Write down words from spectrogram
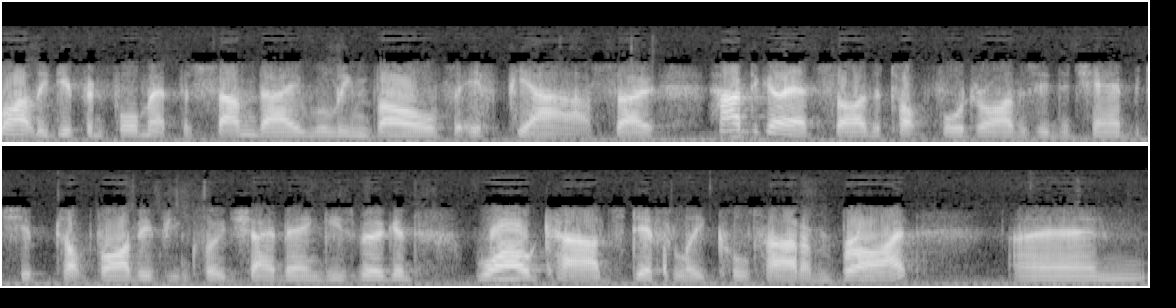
slightly different format for Sunday will involve FPR. So hard to go outside the top four drivers in the championship, top five if you include Shane Van Gisbergen. Wild cards definitely Coulthard and Bright. And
